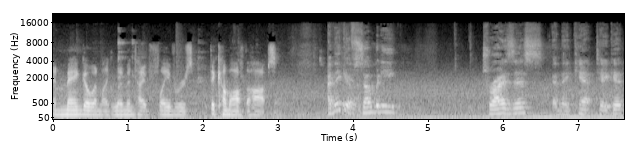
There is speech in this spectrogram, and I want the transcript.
and mango and like lemon type flavors that come off the hops. I think if somebody tries this and they can't take it,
